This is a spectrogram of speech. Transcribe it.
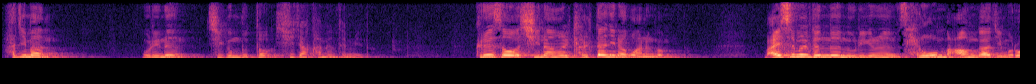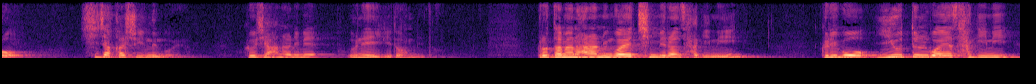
하지만 우리는 지금부터 시작하면 됩니다. 그래서 신앙을 결단이라고 하는 겁니다. 말씀을 듣는 우리는 새로운 마음가짐으로 시작할 수 있는 거예요. 그것이 하나님의 은혜이기도 합니다. 그렇다면 하나님과의 친밀한 사귐이 그리고 이웃들과의 사귐이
